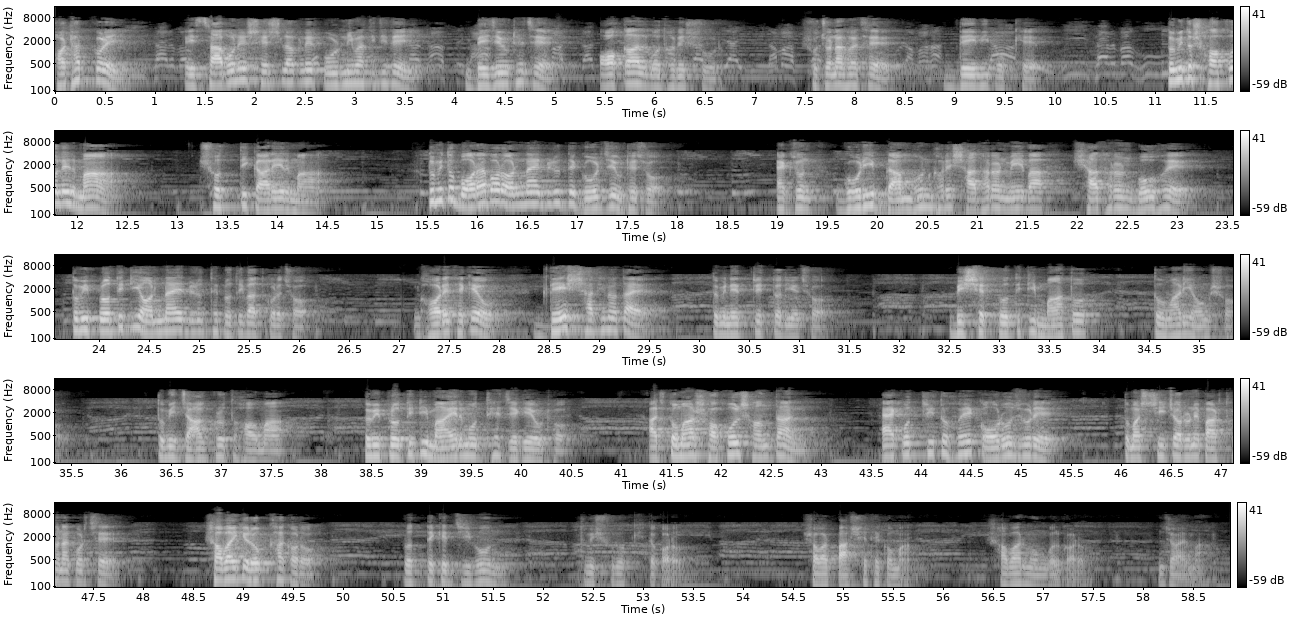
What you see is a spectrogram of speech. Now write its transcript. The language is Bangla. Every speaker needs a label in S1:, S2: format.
S1: হঠাৎ করেই এই শ্রাবণের শেষ লগ্নের পূর্ণিমা তিথিতেই বেজে উঠেছে অকাল বোধনের সুর। সূচনা হয়েছে দেবী পক্ষে। তুমি তো সকলের মা, সত্যিকারের মা। তুমি তো বরাবর অন্যায়ের বিরুদ্ধে গর্জে উঠেছ। একজন গরিব ব্রাহ্মণ ঘরের সাধারণ মেয়ে বা সাধারণ বউ হয়ে তুমি প্রতিটি অন্যায়ের বিরুদ্ধে প্রতিবাদ করেছ। ঘরে থেকেও দেশ স্বাধীনতায় তুমি নেতৃত্ব দিয়েছ। বিশ্বের প্রতিটি মা তো তোমারই অংশ। তুমি জাগ্রত হও মা। তুমি প্রতিটি মায়ের মধ্যে জেগে ওঠো। আজ তোমার সকল সন্তান একত্রিত হয়ে করো জোরে তোমার শ্রীচরণে প্রার্থনা করছে। সবাইকে রক্ষা করো। প্রত্যেকের জীবন তুমি সুরক্ষিত করো। সবার পাশে থেকো মা। সবার মঙ্গল করো। জয় মা।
